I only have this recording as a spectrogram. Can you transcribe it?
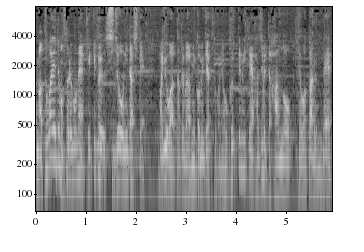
まあ、とはいえでもそれもね、結局市場に出して、まあ、要は例えば見込み客とかに送ってみて初めて反応ってわかるんで、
